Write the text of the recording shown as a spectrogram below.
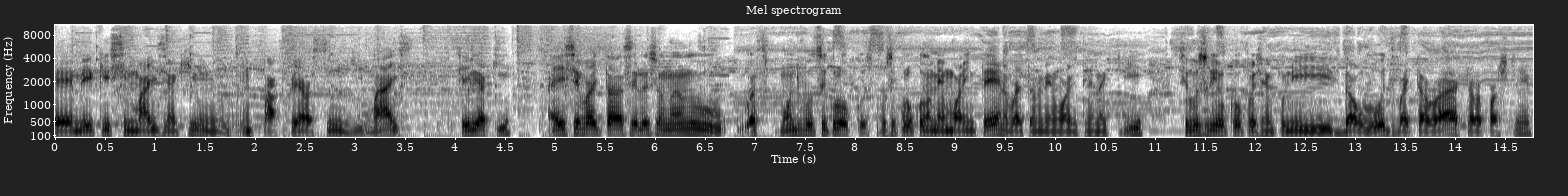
é, meio que esse mais aqui, um, um, papel assim de mais, seria aqui. Aí você vai estar tá selecionando onde você colocou. Se você colocou na memória interna, vai estar tá na memória interna aqui. Se você colocou, por exemplo, em download, vai estar tá lá, aquela pastinha.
